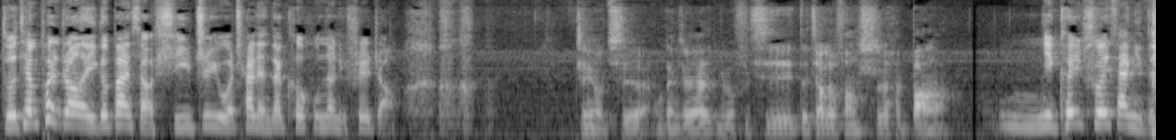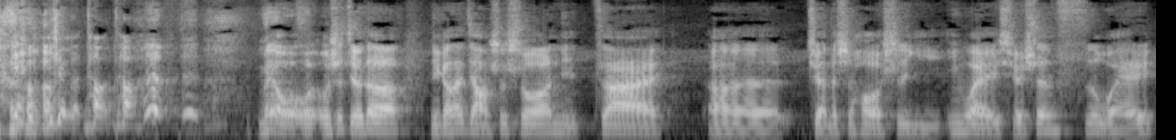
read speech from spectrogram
昨天碰撞了一个半小时，以至于我差点在客户那里睡着。真有趣，我感觉你们夫妻的交流方式很棒啊。嗯，你可以说一下你的建议了，涛涛。没有，我我是觉得你刚才讲是说你在。呃，卷的时候是以因为学生思维，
